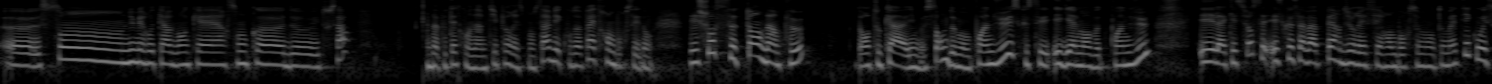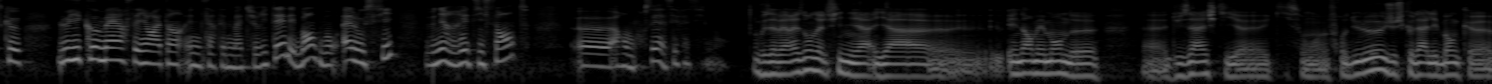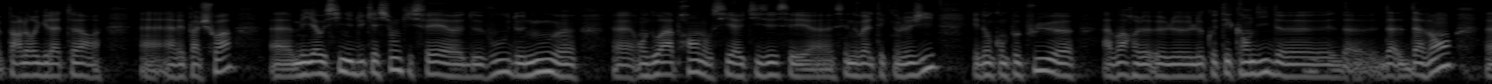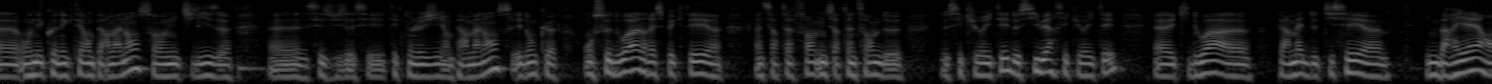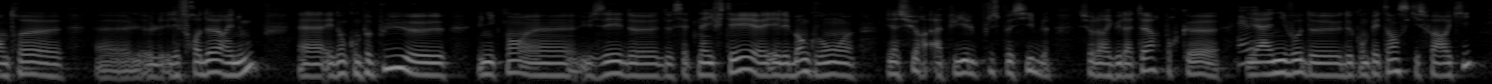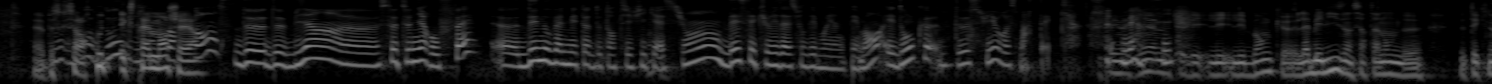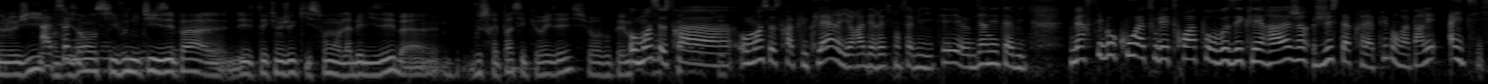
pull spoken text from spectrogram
euh, son numéro de carte bancaire, son code euh, et tout ça, bah, peut-être qu'on est un petit peu responsable et qu'on ne doit pas être remboursé. Donc les choses se tendent un peu. En tout cas, il me semble, de mon point de vue. Est-ce que c'est également votre point de vue? Et la question, c'est est-ce que ça va perdurer ces remboursements automatiques? Ou est-ce que le e-commerce ayant atteint une certaine maturité, les banques vont elles aussi devenir réticentes euh, à rembourser assez facilement? Vous avez raison, Delphine. Il y a, énormément de, euh, d'usages qui, euh, qui, sont frauduleux. Jusque-là, les banques, euh, par le régulateur, n'avaient pas le choix. mais il y a aussi une éducation qui se fait de vous, de nous. on doit apprendre aussi à utiliser ces, ces nouvelles technologies. Et donc, on ne peut plus avoir le, côté candide d'avant. on est connecté en permanence, on utilise ces, ces, technologies en permanence. Et donc, on se doit de respecter certain forme, une certaine forme de, de sécurité, de cybersécurité, euh, qui doit euh, permettent de tisser une barrière entre les fraudeurs et nous. et donc on ne peut plus uniquement user de, cette naïveté et les banques vont bien sûr appuyer le plus possible sur le régulateur pour qu'il eh y ait un niveau de, de compétence qui soit requis. Euh, parce que ça leur coûte extrêmement cher. De, de bien euh, se tenir au fait euh, des nouvelles méthodes d'authentification, des sécurisations des moyens de paiement et donc de suivre Smartech. Merci. les, les, banques labellisent un certain nombre de, technologies en disant si vous n'utilisez pas des technologies qui sont labellisées, ben, vous ne serez pas sécurisé sur vos paiements. Au moins, ce sera, au moins, ce sera plus clair et il y aura des responsabilités bien établies. Merci beaucoup à tous les trois pour vos éclairages. Juste après la pub, on va parler IT.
